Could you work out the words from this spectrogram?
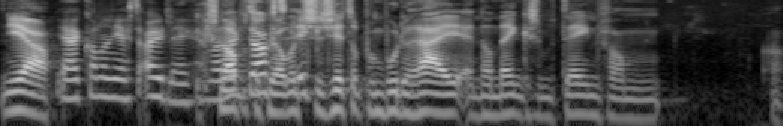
Ja, Ja, ik kan het niet echt uitleggen. ik maar snap dat het ook wel, dacht, want ze zitten op een boerderij en dan denken ze meteen van... Oh,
